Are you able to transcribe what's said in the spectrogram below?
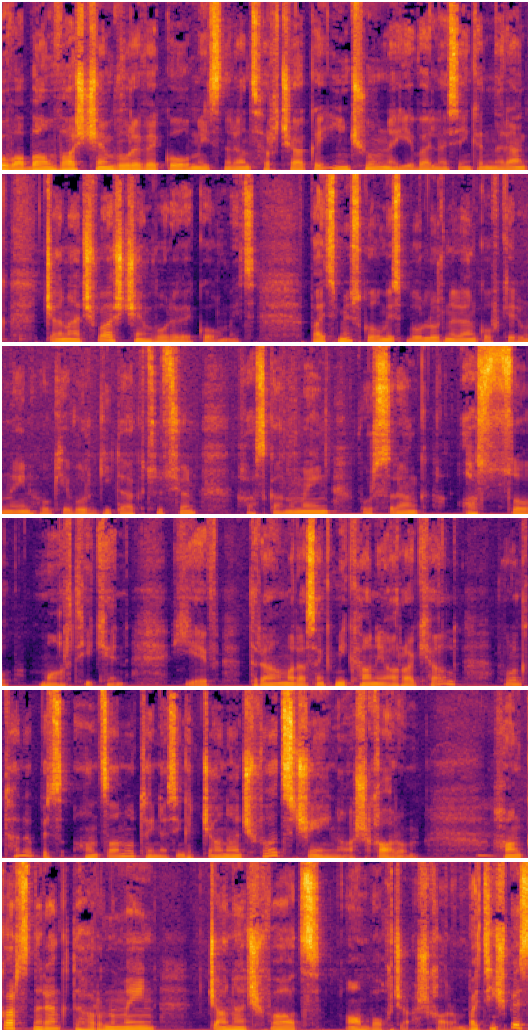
գովաբանված չեն որևէ կողմից նրանց հրճակը ինչումն է եւ այլն, այսինքն նրանք ճանաչված չեն որևէ կողմից, բայց մյուս կողմից բոլոր նրանք, ովքեր ունեին հոգեվոր գիտակցություն, հասկանում էին, որ սրանք Աստծո մարդիկ են եւ դրա համար ասենք մի քանի առաքյալ, որոնք թերապես անծանոթ էին, այսինքն ճանաչված չէին աշխարհում, հանկարծ նրանք դառնում էին ճանաչված ամբողջ աշխարհում, բայց ինչպես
